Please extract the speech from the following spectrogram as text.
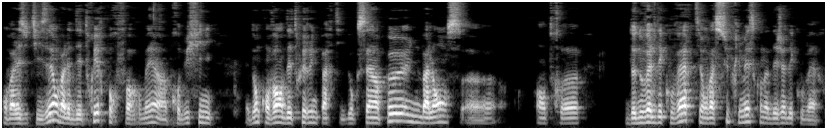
on va les utiliser, on va les détruire pour former un produit fini. Et donc, on va en détruire une partie. Donc, c'est un peu une balance euh, entre de nouvelles découvertes et on va supprimer ce qu'on a déjà découvert.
